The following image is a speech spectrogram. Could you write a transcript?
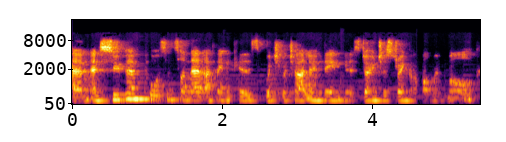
um, and super important on that, I think, is which which I learned then is don't just drink almond milk.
